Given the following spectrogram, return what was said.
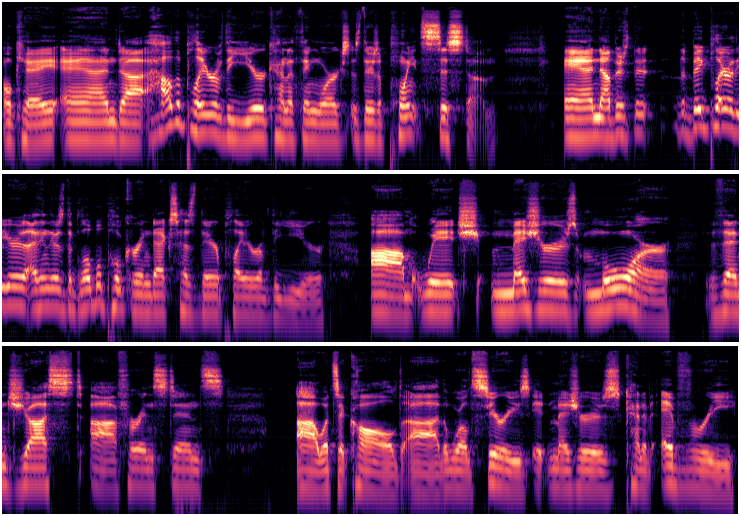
Okay, and uh, how the player of the year kind of thing works is there's a point system, and now there's the the big player of the year. I think there's the Global Poker Index has their player of the year, um, which measures more than just, uh, for instance, uh, what's it called? Uh, the World Series. It measures kind of every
